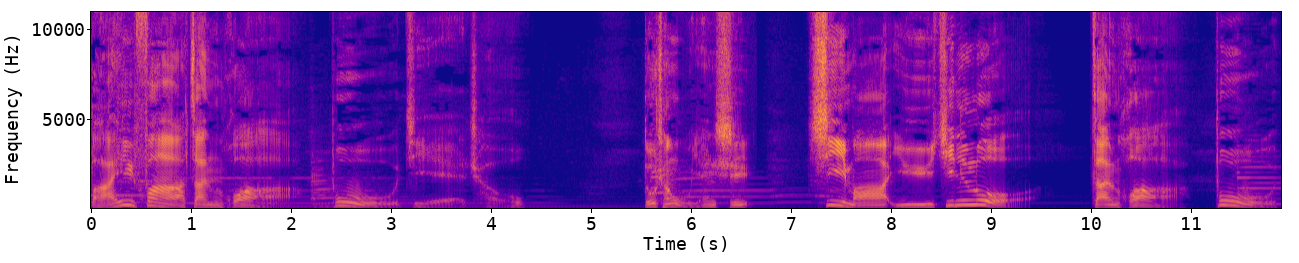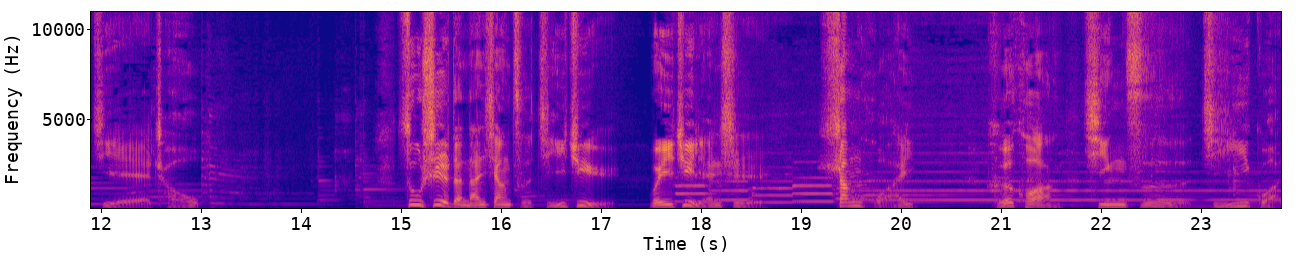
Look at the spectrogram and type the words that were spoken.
白发簪花不解愁，读成五言诗：戏马与金络，簪花不解愁。苏轼的《南乡子》集句尾句联是“伤怀”，何况青丝几管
